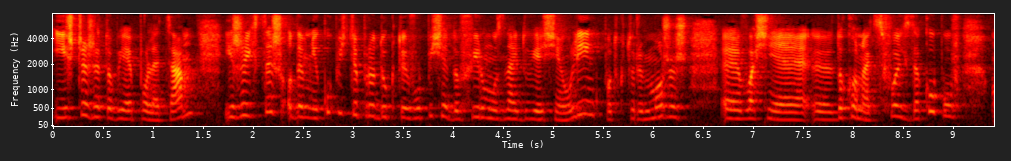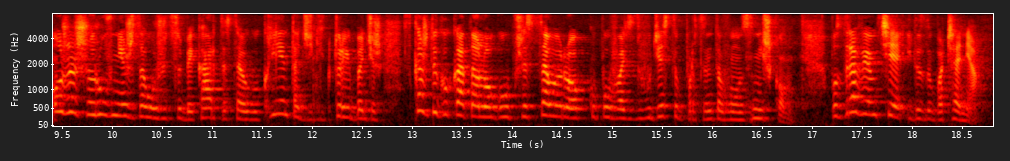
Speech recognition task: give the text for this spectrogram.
i szczerze Tobie polecam. Jeżeli chcesz ode mnie kupić te produkty, w opisie do filmu znajduje się link, pod którym możesz e, właśnie e, dokonać swoich zakupów. Możesz również założyć sobie kartę stałego klienta, dzięki której będziesz z każdego katalogu przez cały rok kupować z 20% zniżką. Pozdrawiam Cię i do zobaczenia.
